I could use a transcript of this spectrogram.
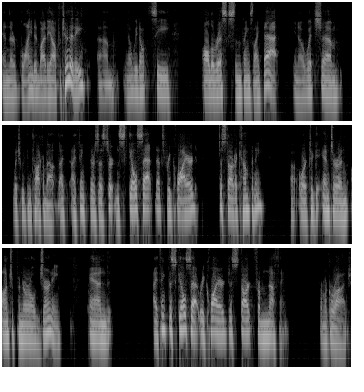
and they're blinded by the opportunity. Um, you know, we don't see all the risks and things like that, you know, which um, which we can talk about. I, I think there's a certain skill set that's required to start a company uh, or to enter an entrepreneurial journey, and I think the skill set required to start from nothing, from a garage,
